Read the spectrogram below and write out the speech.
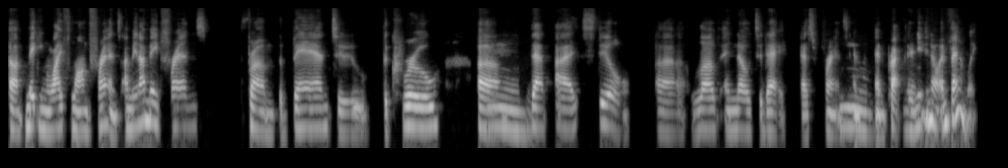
uh, making lifelong friends. I mean, I made friends from the band to the crew um, Mm. that I still uh, love and know today as friends and Mm. and, prac- and you know and family.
